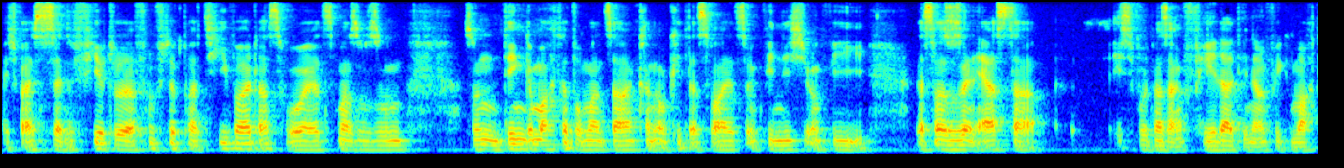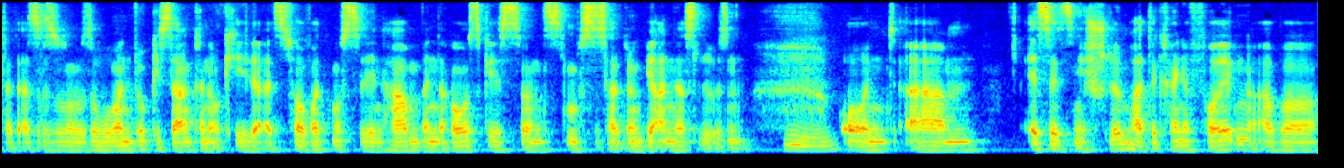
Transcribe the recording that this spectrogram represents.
ich weiß nicht, seine vierte oder fünfte Partie war das, wo er jetzt mal so, so ein so ein Ding gemacht hat, wo man sagen kann, okay, das war jetzt irgendwie nicht irgendwie, das war so sein erster ich würde mal sagen, Fehler, den er irgendwie gemacht hat. Also so, so, wo man wirklich sagen kann, okay, als Torwart musst du den haben, wenn du rausgehst, sonst musst du es halt irgendwie anders lösen. Mhm. Und ähm, ist jetzt nicht schlimm, hatte keine Folgen, aber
